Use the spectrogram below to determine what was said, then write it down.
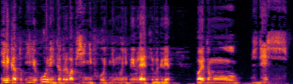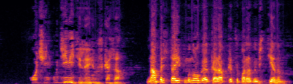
Или, кото- или уровень, который вообще не входит, ни, ну, не появляется в игре. Поэтому здесь очень удивительно, я бы сказал. Нам предстоит много карабкаться по разным стенам.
